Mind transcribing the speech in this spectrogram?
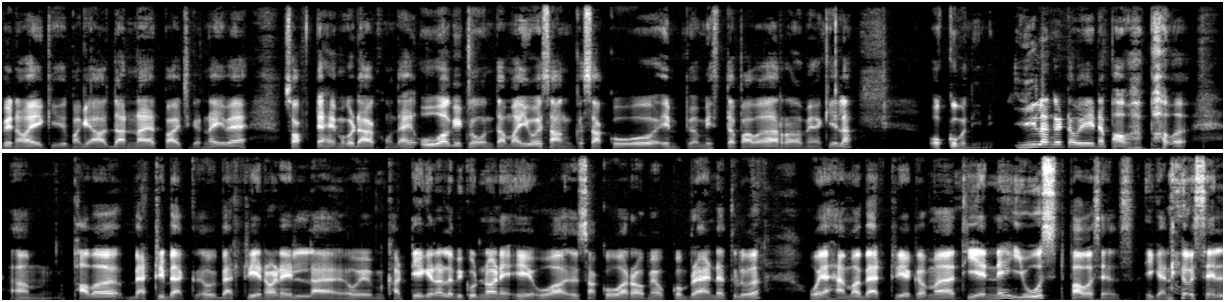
වෙනවා. එක මගේ දන්න අයත් පාචි කරන. ඒවෑ සොෆ්ට හැම ගොඩක් හොඳයි. ඕවගේ කලෝන් තමයි ඔය සංක සකෝ එම්ප මිස්ට පව අරාමය කියලා ඔක්කොම තින්නේ ඊළඟට ඔය එන පව පව පව බැට්‍රි බැක් බැට්‍රිය නොනේ ඔය කට්ටිය ගෙනල්ල විකුණවානේ ඒ ඕවා සකෝ අරම ඔක්කොම් බ්‍රෑන්් ඇතුළුව. ඔය හැම බැට්‍රියකම තියෙන්නේ යස්ට පවසෙල්ස් ඉගැන සෙල්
